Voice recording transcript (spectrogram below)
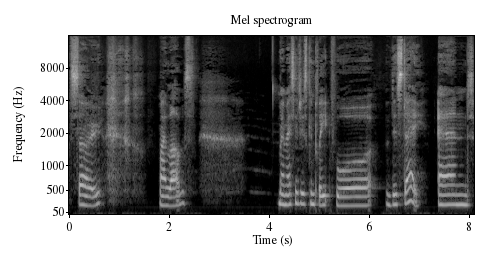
So, my loves, my message is complete for this day. And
